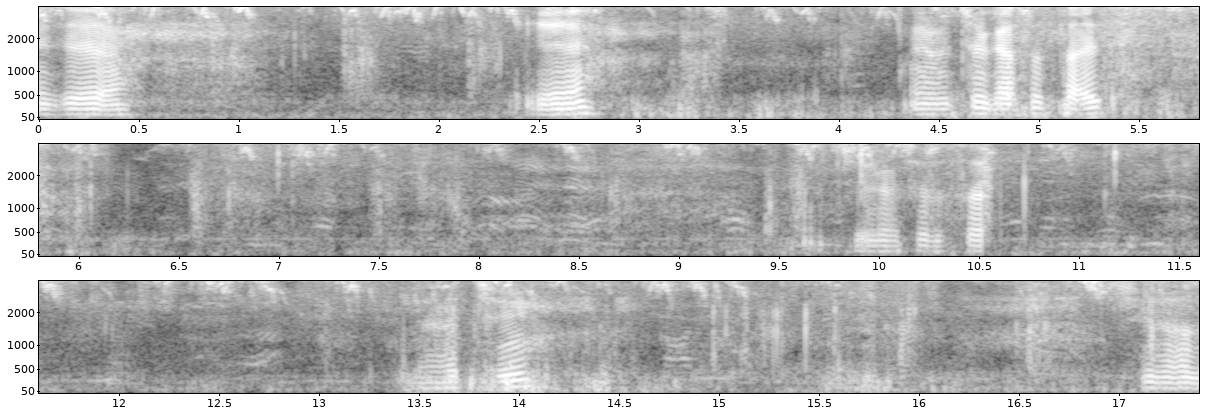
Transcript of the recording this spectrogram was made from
এই যে ইয়ে এ হচ্ছে গাছের সাইজ হচ্ছে গাছের সাইজ দেখাচ্ছি সিরাজ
